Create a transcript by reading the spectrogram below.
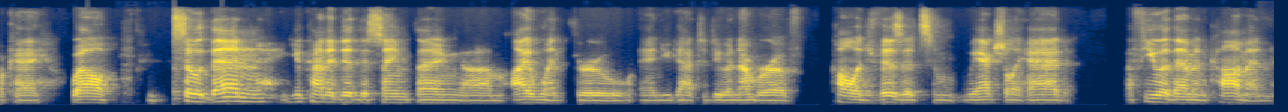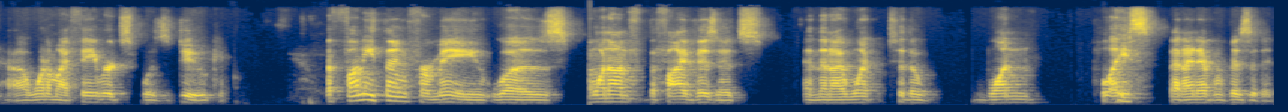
Okay. Well, so then you kind of did the same thing um, I went through, and you got to do a number of college visits, and we actually had a few of them in common. Uh, one of my favorites was Duke. The funny thing for me was I went on the five visits, and then I went to the one place that I never visited.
